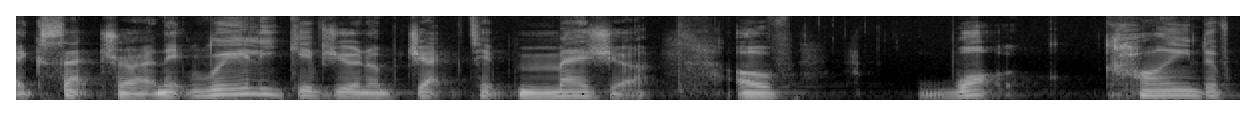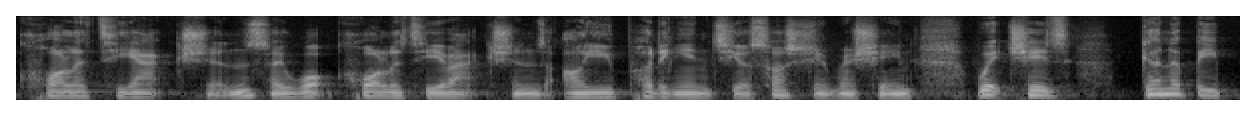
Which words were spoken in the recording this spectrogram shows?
etc. And it really gives you an objective measure of what kind of quality actions, so what quality of actions are you putting into your sausage machine, which is going to be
